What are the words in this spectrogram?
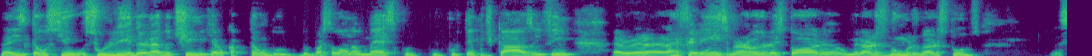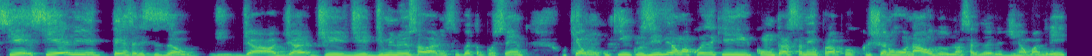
Né? Então, se o, se o líder né, do time, que era o capitão do, do Barcelona, o Messi, por, por, por tempo de casa, enfim, era, era, a referência, o melhor jogador da história, os melhores números, os melhores estudos, se, se ele tem essa decisão de, de, de, de, diminuir o salário em 50%, o que é um que inclusive é uma coisa que contrasta também o próprio Cristiano Ronaldo na saída de Real Madrid,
